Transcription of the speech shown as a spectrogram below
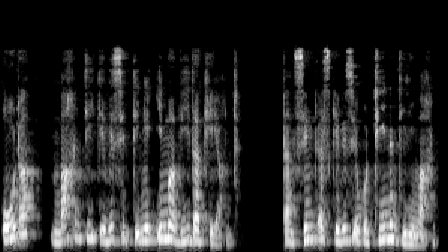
oder machen die gewisse Dinge immer wiederkehrend? dann sind es gewisse Routinen, die die machen.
